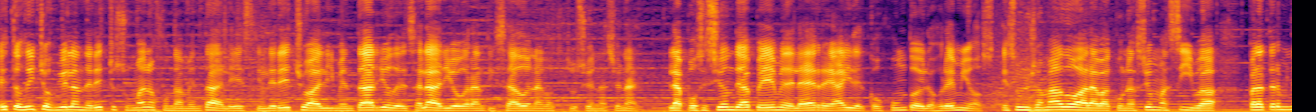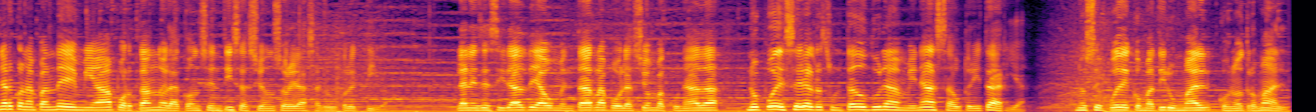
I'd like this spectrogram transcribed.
Estos dichos violan derechos humanos fundamentales y el derecho alimentario del salario garantizado en la Constitución Nacional. La posición de APM de la RA y del conjunto de los gremios es un llamado a la vacunación masiva para terminar con la pandemia aportando la concientización sobre la salud colectiva. La necesidad de aumentar la población vacunada no puede ser el resultado de una amenaza autoritaria. No se puede combatir un mal con otro mal.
